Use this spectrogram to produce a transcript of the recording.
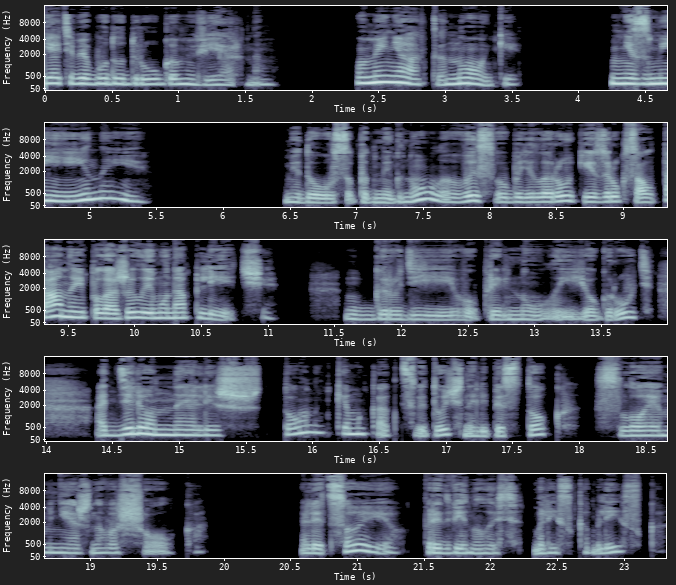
я тебе буду другом верным. У меня-то ноги не змеиные. Медоуса подмигнула, высвободила руки из рук Салтана и положила ему на плечи. К груди его прильнула ее грудь, отделенная лишь тонким, как цветочный лепесток, слоем нежного шелка. Лицо ее придвинулось близко-близко.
